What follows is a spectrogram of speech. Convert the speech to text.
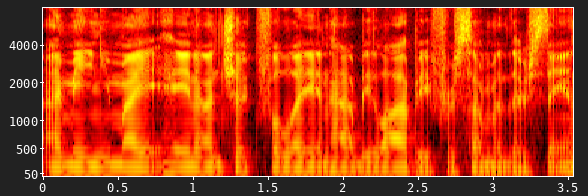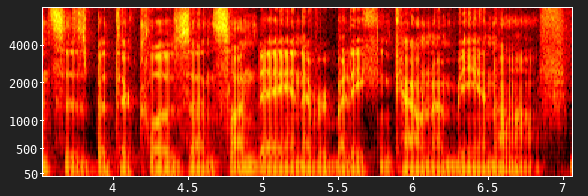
I mean, you might hate on Chick-fil-A and Hobby Lobby for some of their stances, but they're closed on Sunday and everybody can count on being off.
